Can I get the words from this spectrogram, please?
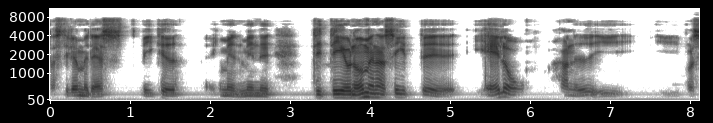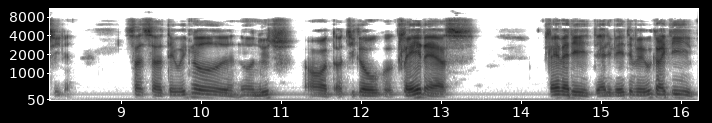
der stiller med deres B-kæde. Men, men øh, det, det er jo noget, man har set øh, i alle år hernede i, i Brasilien. Så, så det er jo ikke noget, noget nyt, og, og de kan jo klage deres, klage hvad de, det er de ved. Det vil jo ikke rigtig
